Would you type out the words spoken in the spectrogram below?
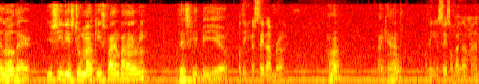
Hello there. You see these two monkeys flying behind me? This could be you. I don't think you can say that, bro. Huh? I can't? I don't think you can say something like that, man.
